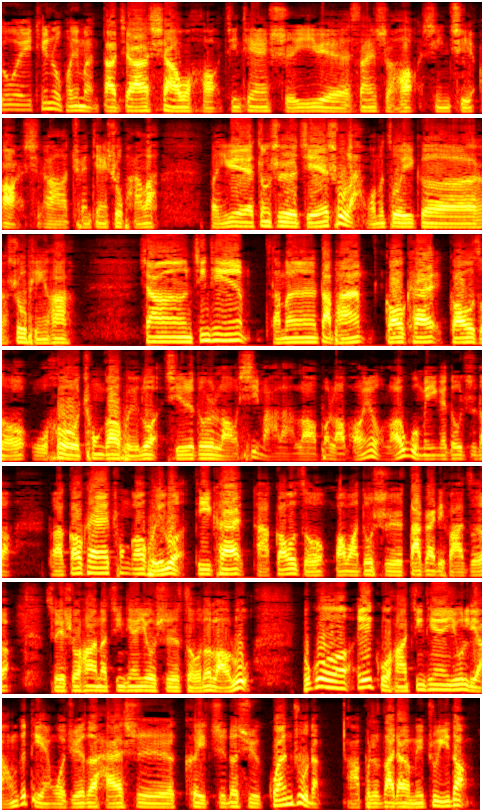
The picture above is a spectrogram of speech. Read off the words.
各位听众朋友们，大家下午好。今天十一月三十号，星期二啊，全天收盘了，本月正式结束了。我们做一个收评哈。像今天咱们大盘高开高走，午后冲高回落，其实都是老戏码了，老老朋友、老股民应该都知道，对吧？高开冲高回落，低开啊高走，往往都是大概率法则。所以说哈呢，今天又是走的老路。不过 A 股哈，今天有两个点，我觉得还是可以值得去关注的啊，不知道大家有没有注意到？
